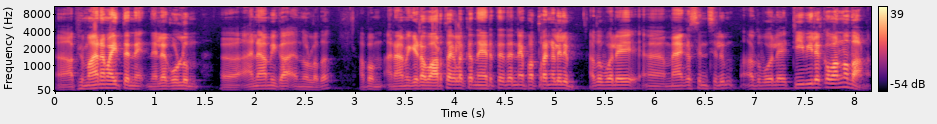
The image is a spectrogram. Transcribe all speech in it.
അഭിമാനമായി തന്നെ നിലകൊള്ളും അനാമിക എന്നുള്ളത്. അപ്പം അനാമികയുടെ വാർത്തകളൊക്കെ നേരത്തെ തന്നെ പത്രങ്ങളിലും അതുപോലെ മാഗസിൻസിലും അതുപോലെ ടി വിയിലൊക്കെ വന്നതാണ്.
